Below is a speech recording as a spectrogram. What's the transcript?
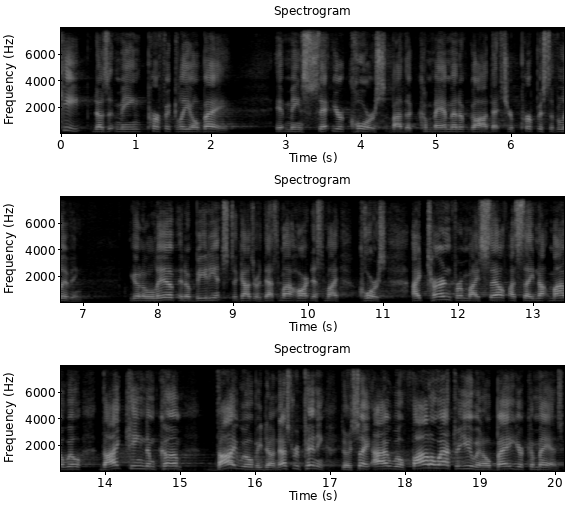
keep doesn't mean perfectly obey. It means set your course by the commandment of God. That's your purpose of living. You're going to live in obedience to God's word. That's my heart. That's my course. I turn from myself. I say, Not my will, thy kingdom come, thy will be done. That's repenting. To say, I will follow after you and obey your commands.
